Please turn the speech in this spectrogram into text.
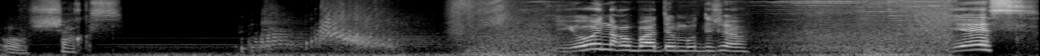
Oh, shucks. Yun, naka-battle mode na siya. Yes!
